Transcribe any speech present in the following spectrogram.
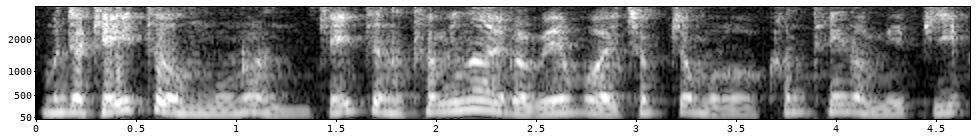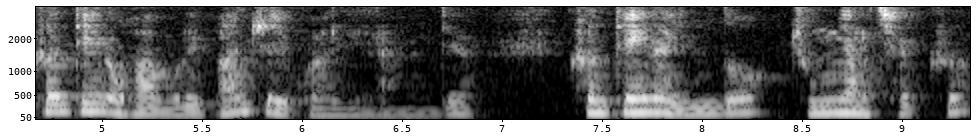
먼저 게이트 업무는 게이트는 터미널과 외부와의 접점으로 컨테이너 및 비컨테이너 화물의 반출입 관리를 하는데요. 컨테이너 인도, 중량 체크,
